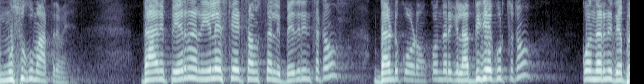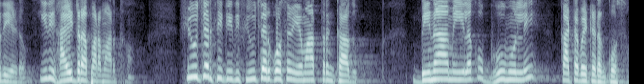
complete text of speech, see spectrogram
ముసుగు మాత్రమే. దాని పేరున రియల్ ఎస్టేట్ సంస్థల్ని బెదిరించడం దండుకోవడం కొందరికి లబ్ధి చేకూర్చడం కొందరిని దెబ్బతీయడం. ఇది హైడ్రా పరమార్థం. ఫ్యూచర్ సిటీ ఇది ఫ్యూచర్ కోసం ఏమాత్రం కాదు. బినామీలకు భూముల్ని కట్టబెట్టడం కోసం.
